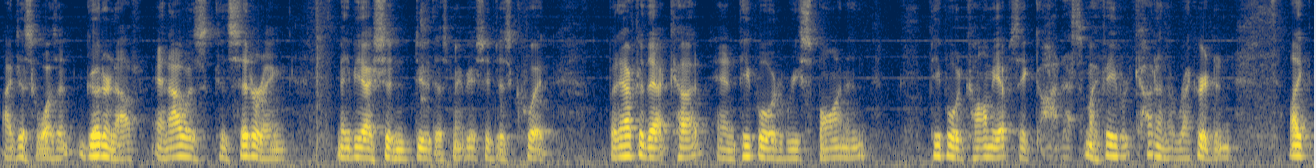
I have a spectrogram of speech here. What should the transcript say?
I just wasn't good enough, and I was considering maybe I shouldn't do this. Maybe I should just quit. But after that cut, and people would respond, and people would call me up and say, God, that's my favorite cut on the record. And like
